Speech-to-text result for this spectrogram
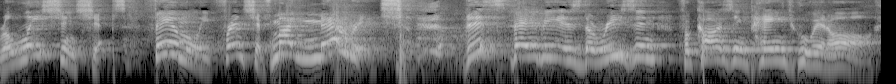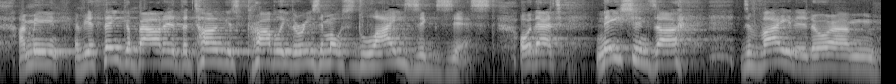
relationships, family, friendships, my marriage. This baby is the reason for causing pain to it all. I mean, if you think about it, the tongue is probably the reason most lies exist, or that nations are divided, or um,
